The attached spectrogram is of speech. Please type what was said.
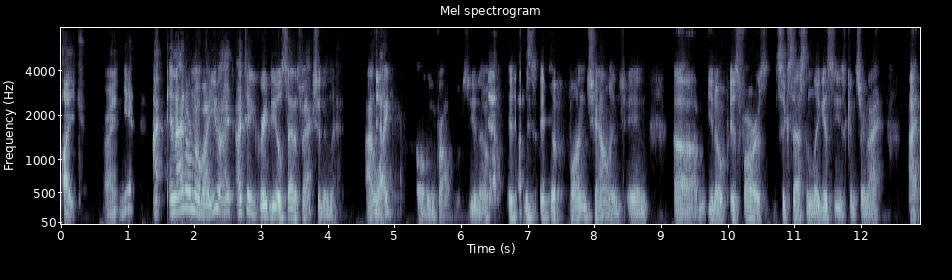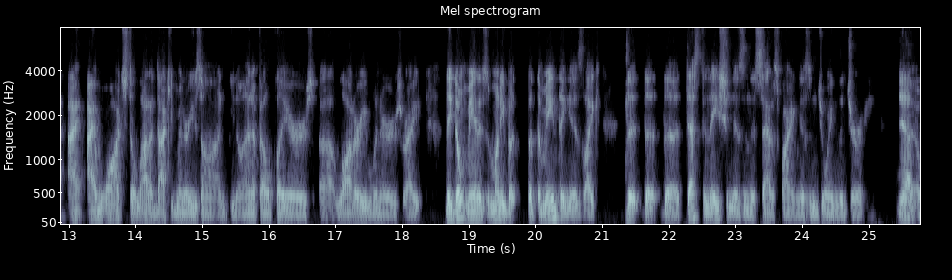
pike, right?" I, and I don't know about you, I, I take a great deal of satisfaction in that. I Yeah. like solving problems, you know, Yeah, it, it's, it's a fun challenge. And, um, you know, as far as success and legacy is concerned, I, I, I, I watched a lot of documentaries on, you know, NFL players, uh, lottery winners, right? They don't manage the money, but, but the main thing is like the, the, the destination isn't as satisfying as enjoying the journey. you Yeah. know?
